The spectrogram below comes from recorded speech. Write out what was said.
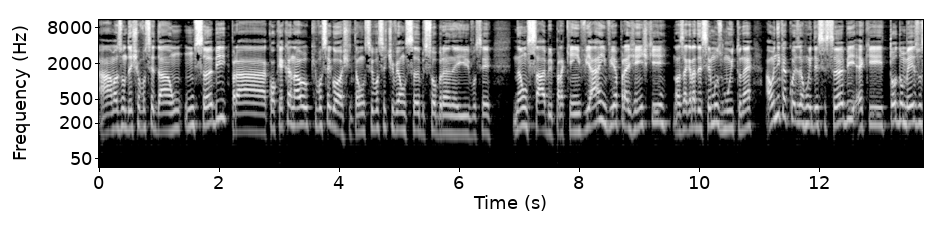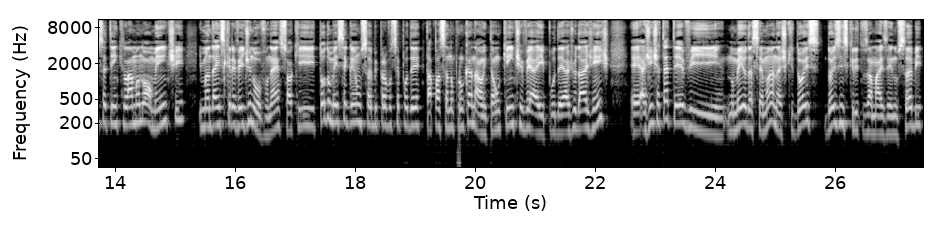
A Amazon deixa você dar um, um sub pra qualquer canal que você goste. Então, se você tiver um sub sobrando aí e você não sabe para quem enviar, envia pra gente que nós agradecemos muito, né? A única coisa ruim desse sub é que todo mês você tem que ir lá manualmente e mandar inscrever de novo, né? Só que que todo mês você ganha um sub para você poder estar tá passando por um canal. Então, quem tiver aí puder ajudar a gente, é, a gente até teve no meio da semana, acho que dois, dois inscritos a mais aí no sub,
